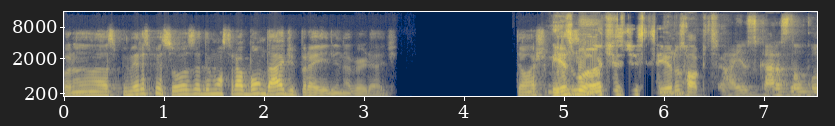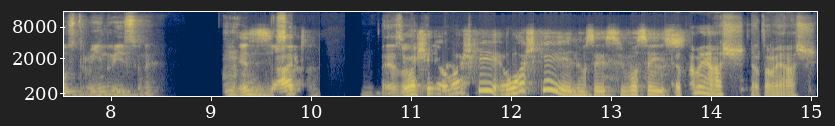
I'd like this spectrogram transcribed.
Foram as primeiras pessoas a demonstrar bondade pra ele, na verdade. Então acho Mesmo isso antes de ser os hobbits. né? Aí os caras estão construindo isso, né? Uhum, Exato. Exato. Eu achei, eu acho que eu acho que é ele. Não sei se vocês. Eu também acho, eu também acho.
